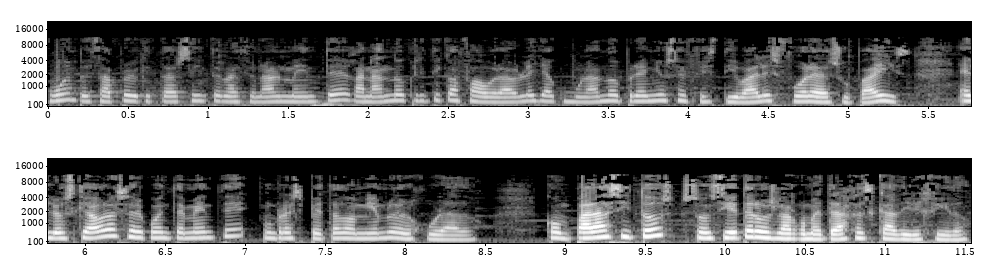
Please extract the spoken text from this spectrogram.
Empezó a proyectarse internacionalmente, ganando crítica favorable y acumulando premios en festivales fuera de su país, en los que ahora es frecuentemente un respetado miembro del jurado. Con Parásitos son siete los largometrajes que ha dirigido.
